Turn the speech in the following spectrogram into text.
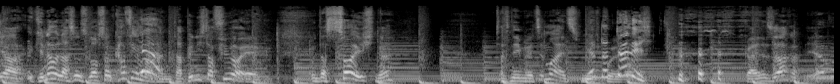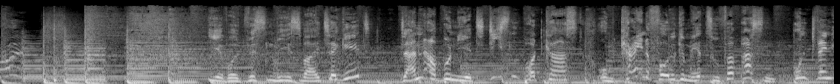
Ja, genau, lass uns noch so einen Kaffee machen. Da bin ich dafür, ey. Und das Zeug, ne? Das nehmen wir jetzt immer als Ja, Milchpulver. natürlich. Geile Sache. Jawohl. Ihr wollt wissen, wie es weitergeht? Dann abonniert diesen Podcast, um keine Folge mehr zu verpassen. Und wenn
